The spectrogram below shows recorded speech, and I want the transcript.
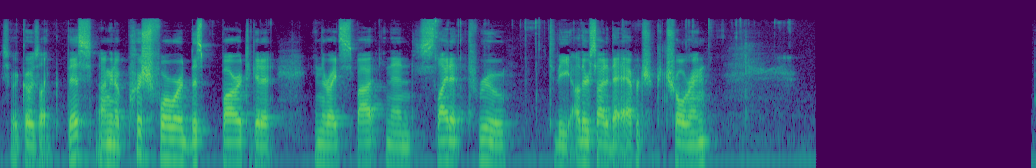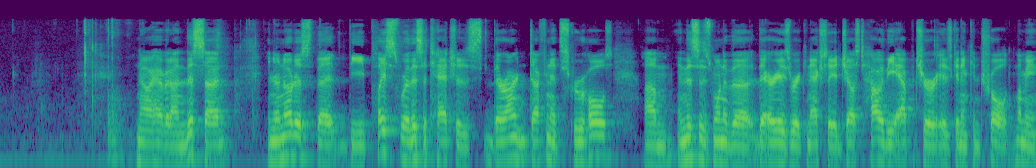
so it goes like this. I'm going to push forward this bar to get it in the right spot and then slide it through to the other side of that aperture control ring. Now I have it on this side. And you'll notice that the places where this attaches, there aren't definite screw holes. Um, and this is one of the, the areas where you can actually adjust how the aperture is getting controlled. Let me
